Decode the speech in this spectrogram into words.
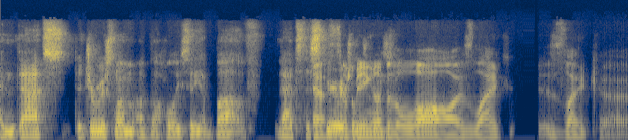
and that's the Jerusalem of the holy city above. That's the yeah, spiritual. So being Jerusalem. under the law is like is like uh,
